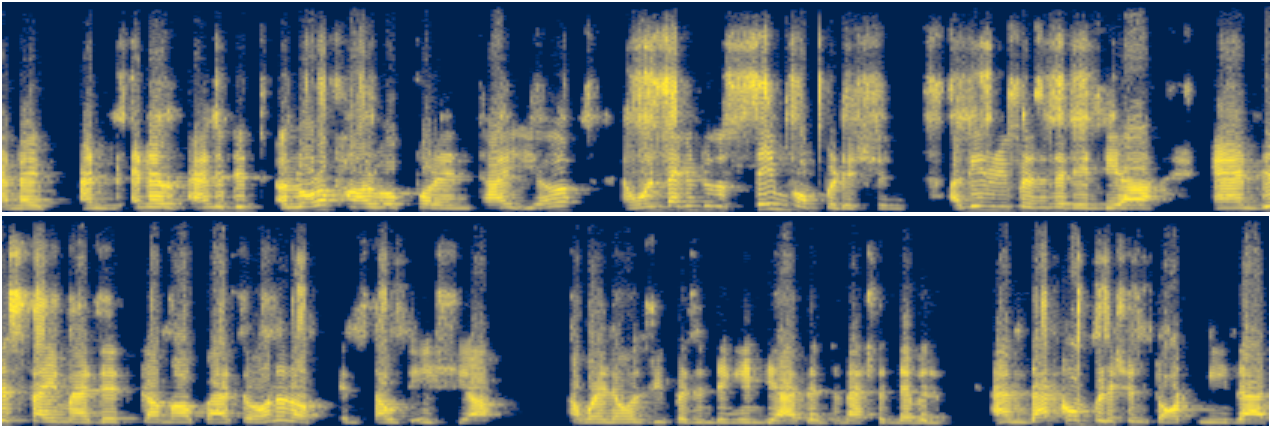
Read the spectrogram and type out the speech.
and i and and i and i did a lot of hard work for an entire year i went back into the same competition again represented india. And this time i did come up as the runner up in south asia while I was representing India at the international level. And that competition taught me that,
